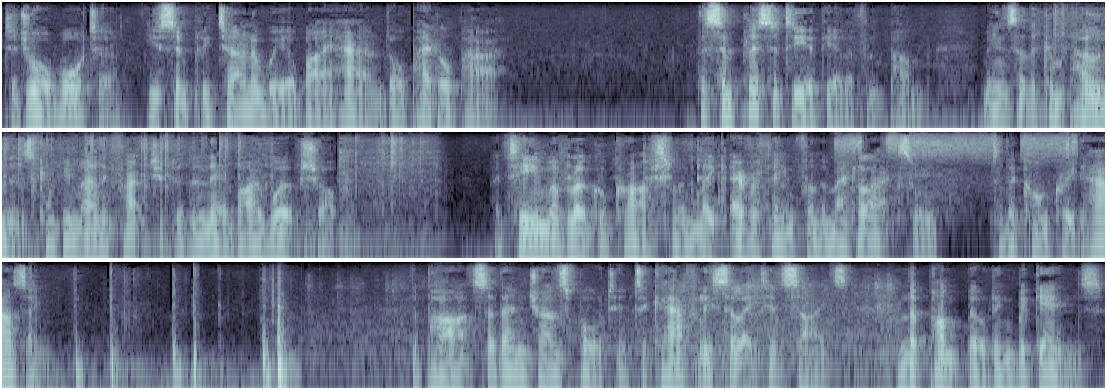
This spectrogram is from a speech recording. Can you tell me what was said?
To draw water, you simply turn a wheel by hand or pedal power. The simplicity of the elephant pump means that the components can be manufactured at a nearby workshop. A team of local craftsmen make everything from the metal axle to the concrete housing. The parts are then transported to carefully selected sites and the pump building begins.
